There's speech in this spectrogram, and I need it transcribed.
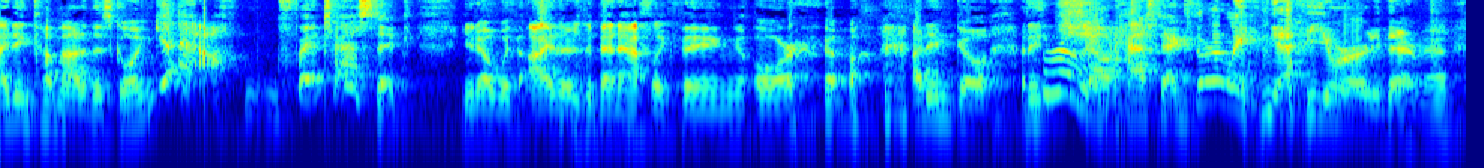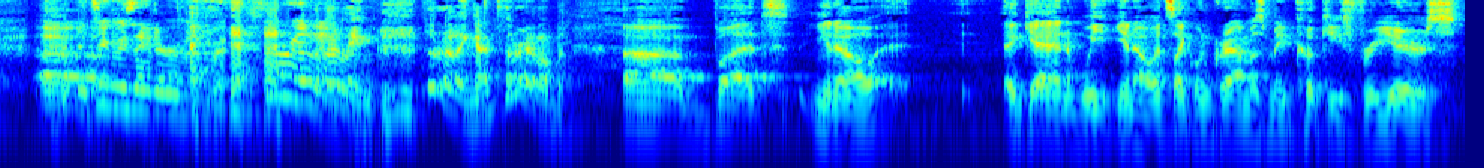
I didn't come out of this going, "Yeah, fantastic," you know, with either the Ben Affleck thing or I didn't go. I didn't Thrilling. shout hashtag thrilling. Yeah, you were already there, man. Uh, it took me a second to remember. Thrilling. thrilling, thrilling. I'm thrilled. Uh, but you know, again, we you know, it's like when grandma's made cookies for years,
